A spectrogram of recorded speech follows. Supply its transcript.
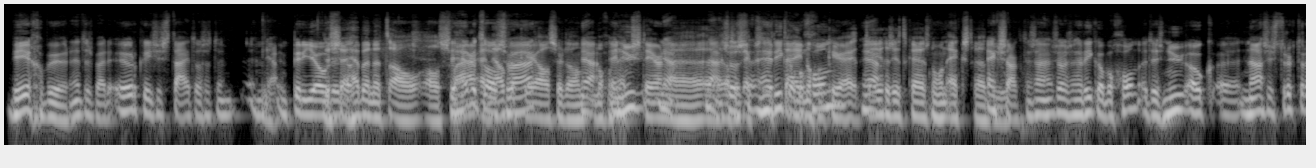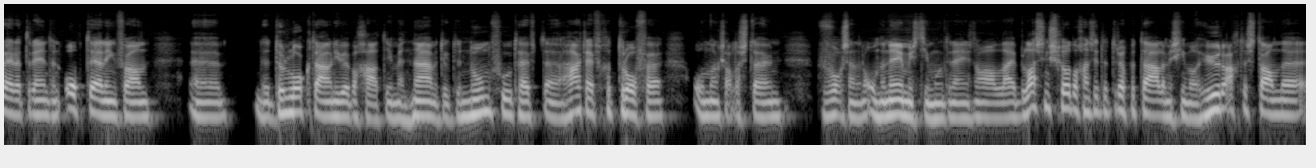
weer gebeuren. Net als bij de eurocrisistijd was het een, een, Ja. een periode. Dus ze dat- hebben het al, al zwaar. hebben het al en elke zwaar. keer als er dan Ja, nog en een nu- externe, ja, eh, nou, als zoals Henrico nog een begon, keer tegen zit, krijgen ze nog een extra duw. Exact. Dus, uh, zoals Enrico begon, het is nu ook eh, naast die structurele trend een optelling van eh, de, de lockdown die we hebben gehad, die met name natuurlijk de non-food heeft, eh, hard heeft getroffen, ondanks alle steun. Vervolgens zijn er ondernemers die moeten ineens nog allerlei belastingsschulden gaan zitten terugbetalen, misschien wel huurachterstanden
